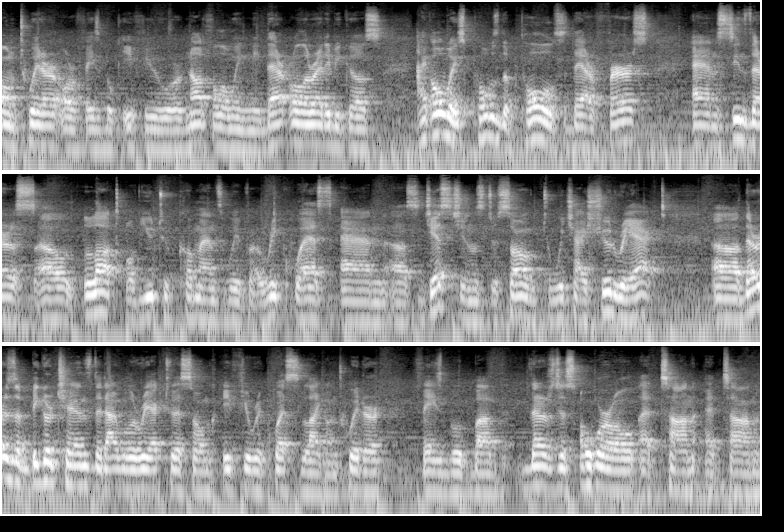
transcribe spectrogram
on Twitter or Facebook if you are not following me there already because I always post the polls there first and since there's a lot of YouTube comments with requests and uh, suggestions to song to which I should react, uh, there is a bigger chance that I will react to a song if you request like on Twitter, Facebook, but there's just overall a ton, a ton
